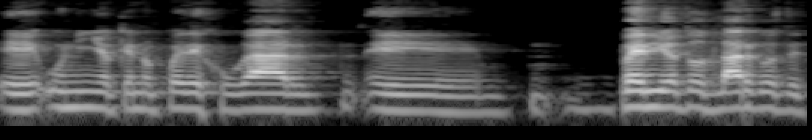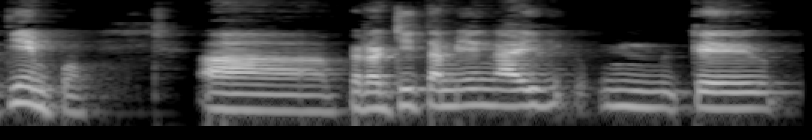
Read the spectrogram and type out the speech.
eh, un niño que no puede jugar periodos largos de tiempo. Ah, pero aquí también hay que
